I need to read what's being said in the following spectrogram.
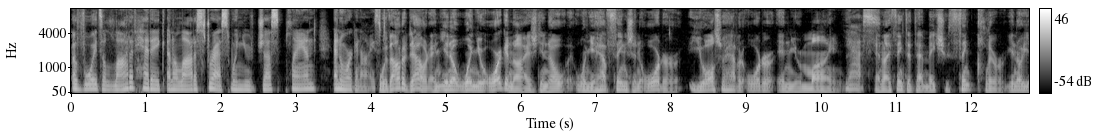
Avoids a lot of headache and a lot of stress when you're just planned and organized. Without a doubt. And, you know, when you're organized, you know, when you have things in order, you also have an order in your mind. Yes. And I think that that makes you think clearer. You know,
